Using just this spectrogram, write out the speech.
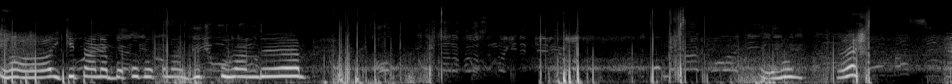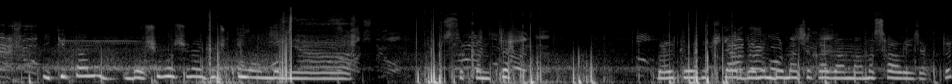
Ya iki tane boku bokuna güç kullandım. Oğlum. Heh. Boşu boşuna güç kullandım ya. Sıkıntı. Belki o güçler benim bu maçı kazanmamı sağlayacaktı.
